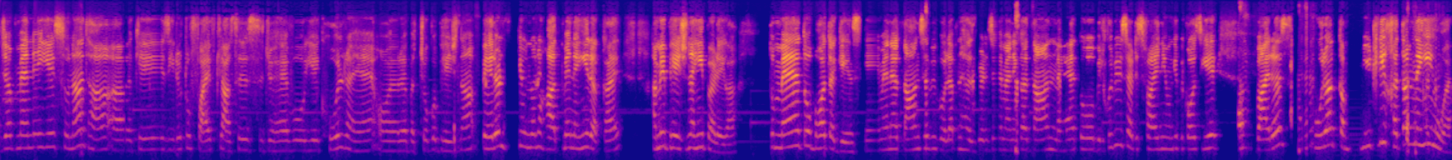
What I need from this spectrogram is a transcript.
जब मैंने ये सुना था कि ज़ीरो टू फाइव क्लासेस जो है वो ये खोल रहे हैं और बच्चों को भेजना पेरेंट्स के उन्होंने हाथ में नहीं रखा है, हमें भेजना ही पड़ेगा। तो मैं तो बहुत अगेंस्ट थी। मैंने अदान से भी बोला, अपने हस्बैंड से। मैंने कहा अदान मैं तो बिल्कुल भी सेटिस्फाई नहीं होंगी बिकॉज़ ये वायरस पूरा कम्प्लीटली खत्म नहीं हुआ है।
